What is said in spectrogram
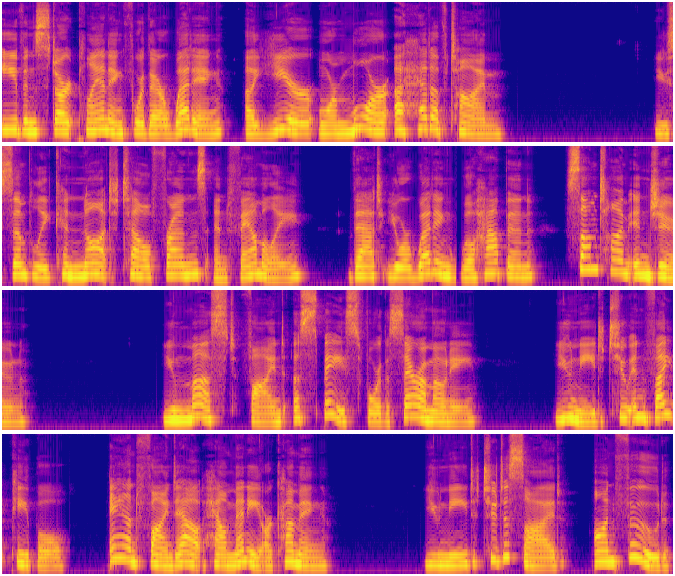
even start planning for their wedding a year or more ahead of time. You simply cannot tell friends and family that your wedding will happen sometime in June you must find a space for the ceremony. You need to invite people and find out how many are coming. You need to decide on food,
